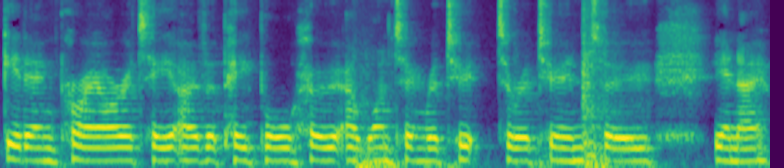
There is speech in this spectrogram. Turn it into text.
getting priority over people who are wanting retur- to return to, you know,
